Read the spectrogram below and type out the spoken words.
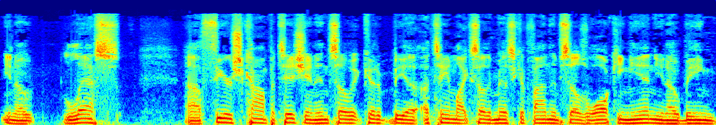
you know less uh, fierce competition, and so it could be a, a, team like Southern Miss could find themselves walking in, you know, being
